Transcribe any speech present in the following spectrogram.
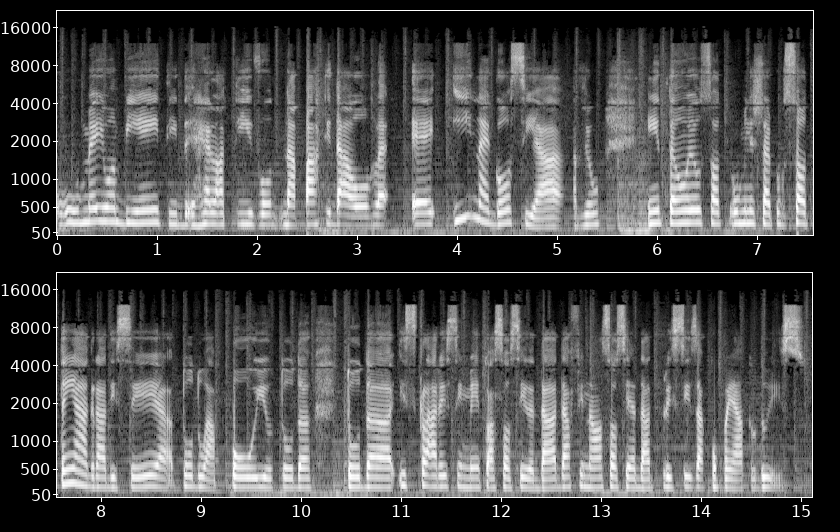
o meio ambiente relativo na parte da orla é inegociável. Então, eu só, o Ministério Público só tem a agradecer a todo o apoio, toda, todo esclarecimento à sociedade. Afinal, a sociedade precisa acompanhar tudo isso.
